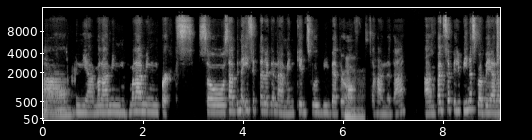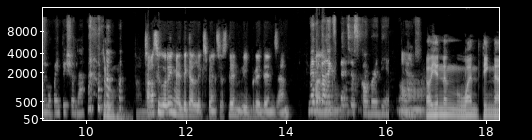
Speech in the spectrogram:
Wow. Uh, yeah, maraming maraming perks. So sabi naisip talaga namin, kids will be better off Ah. sa Canada. Um, pag sa Pilipinas, babayaran mo pa yung tuition na. True. Tama. Saka siguro yung medical expenses din, libre din dyan. Medical Parang- expenses covered din. Oh. Yeah. Oh, yun ang one thing na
